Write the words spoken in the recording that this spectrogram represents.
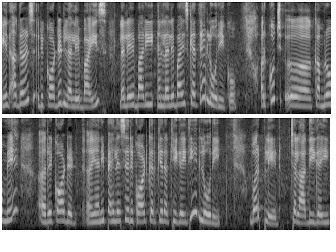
इन अदर्स रिकॉर्डेड ललेबाइज ललेबारी ललेबाइज कहते हैं लोरी को। और कुछ आ, कमरों में रिकॉर्डेड यानी पहले से रिकॉर्ड करके रखी गई थी लोरी। वर प्लेड चला दी गई।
